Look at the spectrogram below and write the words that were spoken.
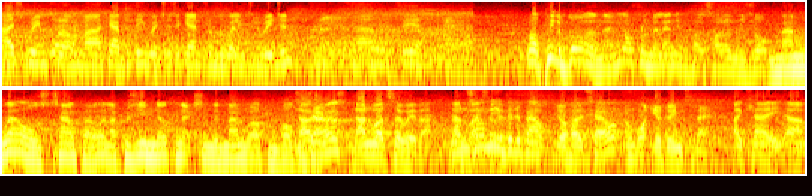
ice cream from uh, Kapiti, which is again from the Wellington region. Um, so yeah. Well, Peter Boylan, then you're from Millennium Hotel and Resort Manuel's Taupo, and I presume no connection with Manuel from Fawlty No, Towers. none whatsoever. Now, None tell me a bit about your hotel and what you're doing today. Okay, um,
